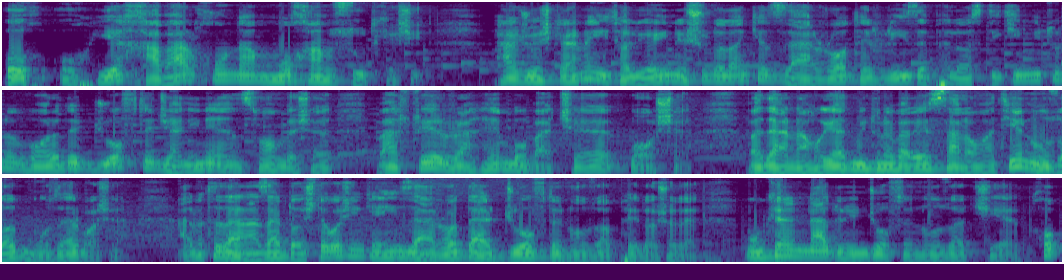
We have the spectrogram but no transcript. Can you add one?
اوه اوه یه خبر خوندم مخم سود کشید. پژوهشگران ایتالیایی نشون دادن که ذرات ریز پلاستیکی می‌تونه وارد جفت جنین انسان بشه و از توی رحم با بچه باشه و در نهایت می‌تونه برای سلامتی نوزاد مضر باشه. البته در نظر داشته باشین که این ذرات در جفت نوزاد پیدا شده. ممکنه ندونین جفت نوزاد چیه. خب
